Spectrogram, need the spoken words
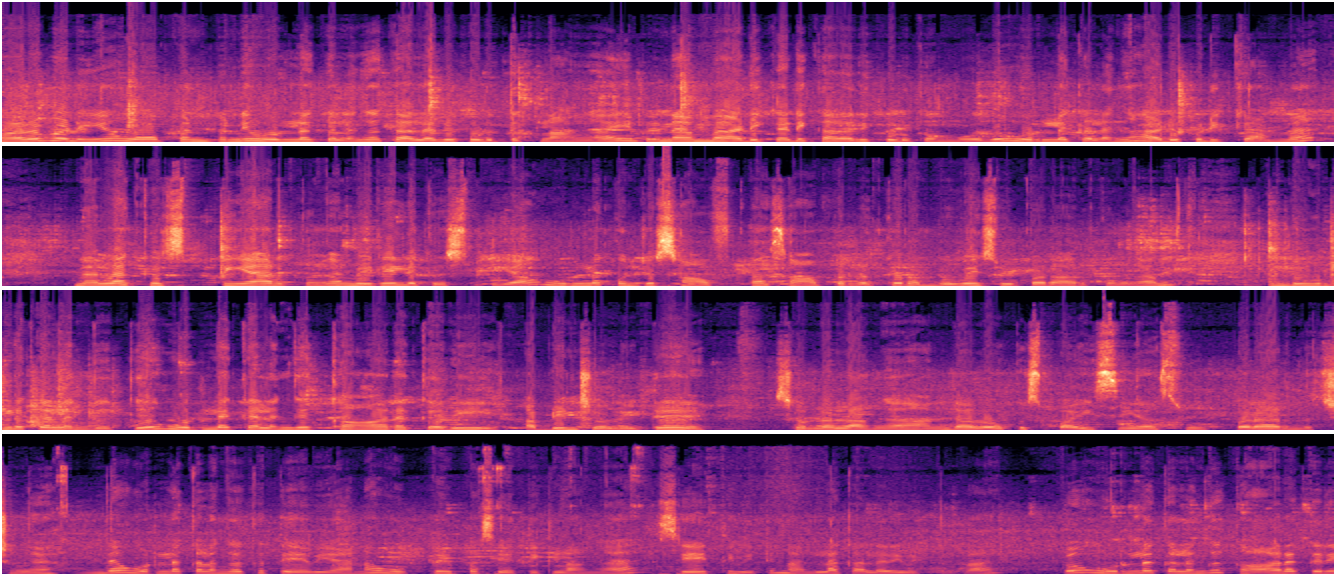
மறுபடியும் ஓப்பன் பண்ணி உருளைக்கிழங்கு கலரி கொடுத்துக்கலாங்க. இப்படி நம்ம அடிக்கடி கலரி கொடுக்கும்போது உருளைக்கிழங்கு அடிப்பிடிக்காமல் நல்லா கிறிஸ்பியாக இருக்குங்க. வெளியில் கிறிஸ்பியாக உள்ளே கொஞ்சம் சாஃப்டாக சாப்பிட்றதுக்கு ரொம்பவே சூப்பராக இருக்குங்க. இந்த உருளைக்கிழங்குக்கு உருளைக்கிழங்கு காரக்கறி அப்படின்னு சொல்லிட்டு சொல்லலாங்க. அந்த அளவுக்கு ஸ்பைசியாக சூப்பராக இருந்துச்சுங்க. இந்த உருளைக்கிழங்குக்கு தேவையான உப்பு இப்போ சேர்த்திக்கலாங்க. சேர்த்து விட்டு நல்லா கலரி விட்டுறேன். இப்போ உருளைக்கிழங்கு காரக்கறி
